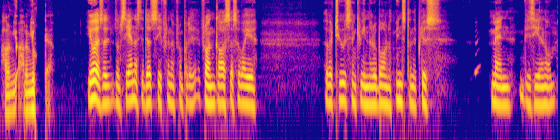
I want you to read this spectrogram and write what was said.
Har de, har de gjort det? Jo, alltså de senaste dödssiffrorna från, från Gaza så var ju över tusen kvinnor och barn åtminstone plus män vid sidan om.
